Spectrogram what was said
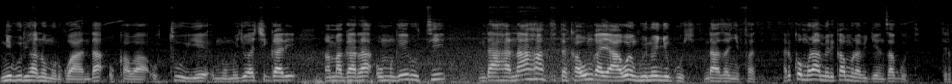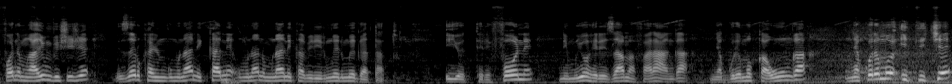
Niba uri hano mu rwanda ukaba utuye mu mujyi wa kigali hamagara umbwira uti ndaha n'aha mfite kawunga yawe ngwino nyiguhe ndaza nyifate. Ariko muri amerika murabigenza gute? Telefone mwayumvishije ni zeru karindwi umunani kane umunani umunani kabiri rimwe rimwe gatatu. Iyo telefone nimuyoherezeho amafaranga nyaguremo kawunga nyakuremo itike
